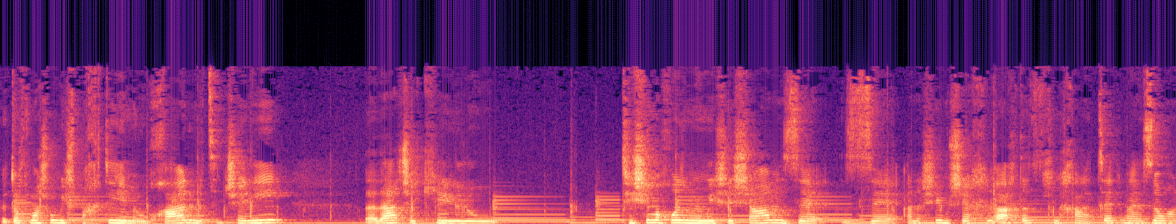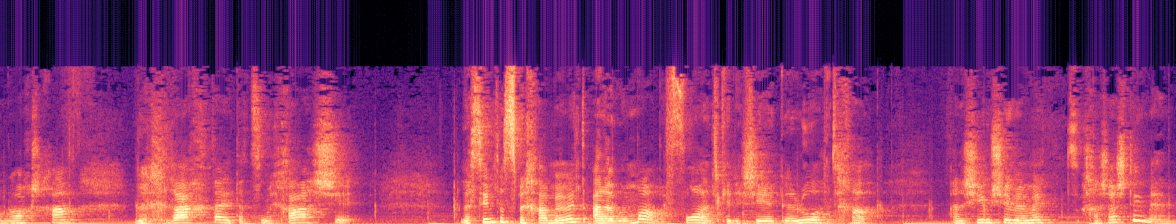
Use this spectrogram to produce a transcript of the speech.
בתוך משהו משפחתי מאוחד, מצד שני, לדעת שכאילו 90% ממי ששם זה, זה אנשים שהכרחת את עצמך לצאת מהאזור הנוח שלך, והכרחת את עצמך ש... לשים את עצמך באמת על הבמה, בפרונט, כדי שיגלו אותך. אנשים שבאמת חששתי מהם,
